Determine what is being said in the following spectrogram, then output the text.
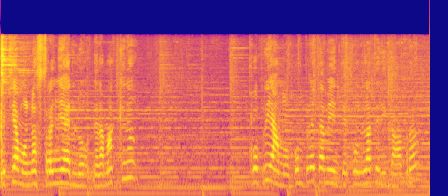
Mettiamo il nostro agnello nella macchina. Copriamo completamente con latte di capra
